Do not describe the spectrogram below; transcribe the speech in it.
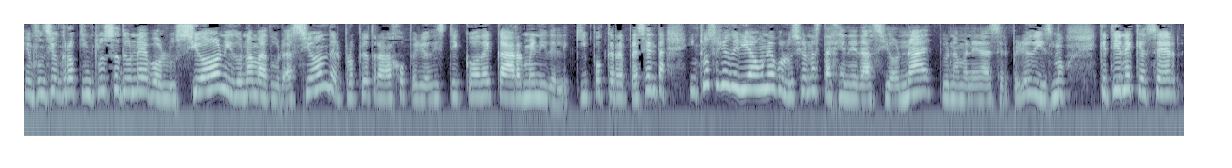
en función, creo que incluso de una evolución y de una maduración del propio trabajo periodístico de Carmen y del equipo que representa, incluso yo diría una evolución hasta generacional de una manera de hacer periodismo, que tiene que ser,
